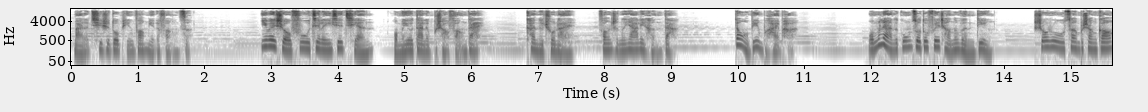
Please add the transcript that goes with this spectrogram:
买了七十多平方米的房子。因为首付借了一些钱，我们又贷了不少房贷，看得出来方程的压力很大，但我并不害怕。我们俩的工作都非常的稳定，收入算不上高，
